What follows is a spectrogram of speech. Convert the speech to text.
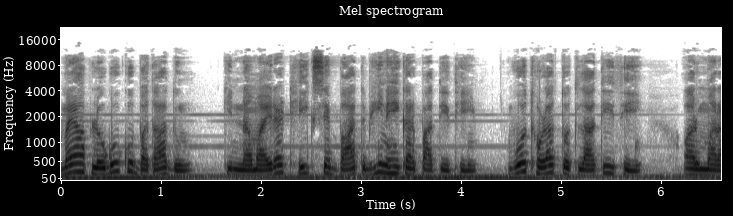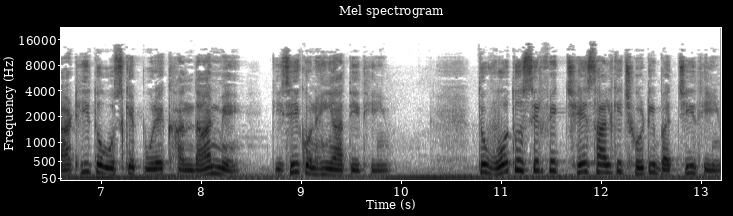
मैं आप लोगों को बता दूँ कि नमायरा ठीक से बात भी नहीं कर पाती थी। वो थोड़ा तुतलाती थी और मराठी तो उसके पूरे खानदान में किसी को नहीं आती थी। तो वो तो सिर्फ़ एक छह साल की छोटी बच्ची थी।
